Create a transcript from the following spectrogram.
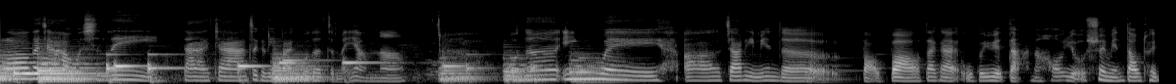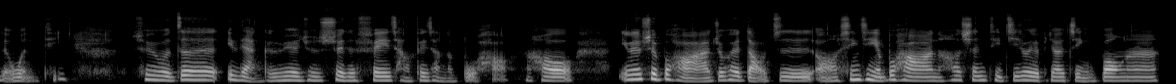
Hello，大家好，我是 Lay。大家这个礼拜过得怎么样呢？我呢，因为啊、家里面的宝宝大概五个月大，然后有睡眠倒退的问题。所以我这一两个月就是睡得非常非常的不好，然后因为睡不好啊，就会导致呃心情也不好啊，然后身体肌肉也比较紧绷啊，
